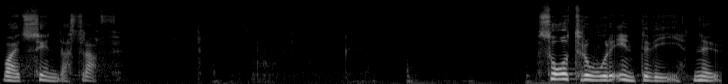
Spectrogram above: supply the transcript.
var ett syndastraff. Så tror inte vi nu.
